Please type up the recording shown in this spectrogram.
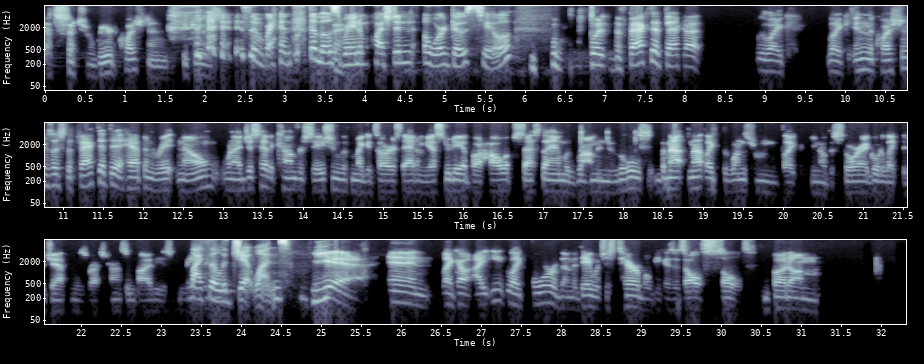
that's such a weird question because it's a ran- the most random question award goes to. but the fact that that got like like in the questions list the fact that that happened right now when i just had a conversation with my guitarist adam yesterday about how obsessed i am with ramen noodles but not not like the ones from like you know the store. I go to like the japanese restaurants and buy these Like the legit ones. yeah. And like I, I eat like four of them a day which is terrible because it's all salt. But um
